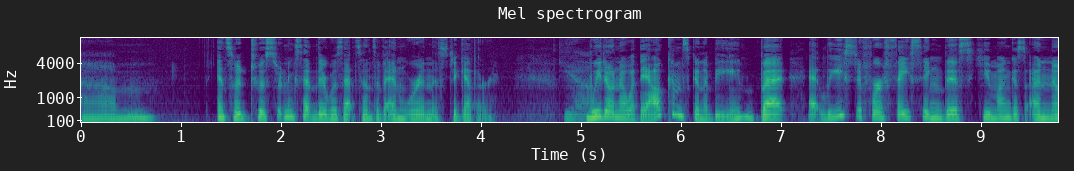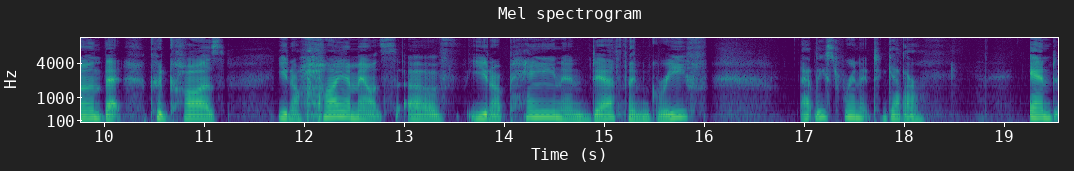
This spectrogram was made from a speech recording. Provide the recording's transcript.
Um, and so, to a certain extent, there was that sense of, and we're in this together. Yeah. We don't know what the outcome's going to be, but at least if we're facing this humongous unknown that could cause, you know, high amounts of, you know, pain and death and grief, at least we're in it together. And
